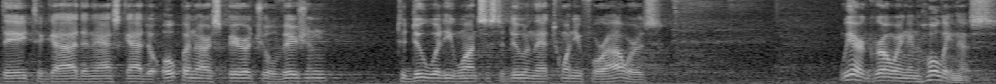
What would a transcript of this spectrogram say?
day to God and ask God to open our spiritual vision to do what He wants us to do in that 24 hours, we are growing in holiness.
